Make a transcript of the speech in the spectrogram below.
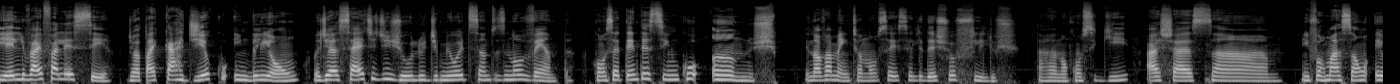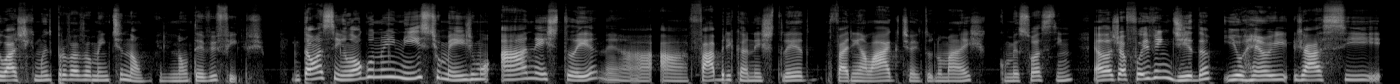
E ele vai falecer de um ataque cardíaco em Glion no dia 7 de julho de 1890, com 75 anos. E novamente, eu não sei se ele deixou filhos, tá? Eu não consegui achar essa informação. Eu acho que muito provavelmente não. Ele não teve filhos. Então, assim, logo no início mesmo, a Nestlé, né, a, a fábrica Nestlé, farinha láctea e tudo mais, começou assim. Ela já foi vendida e o Henry já se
